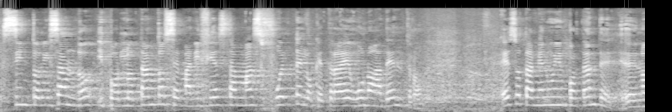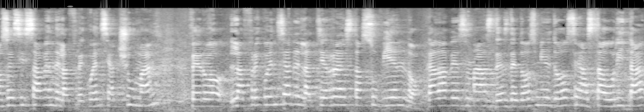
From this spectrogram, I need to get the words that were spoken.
sintonizando y por lo tanto se manifiesta más fuerte lo que trae uno adentro. Eso también muy importante. Eh, no sé si saben de la frecuencia Schumann, pero la frecuencia de la Tierra está subiendo cada vez más. Desde 2012 hasta ahorita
